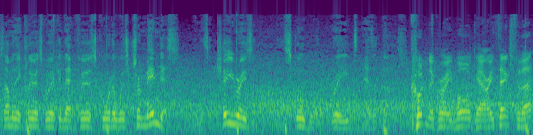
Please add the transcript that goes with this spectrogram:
Some of their clearance work in that first quarter was tremendous. And it's a key reason that the scoreboard reads as it does. Couldn't agree more, Gary. Thanks for that.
